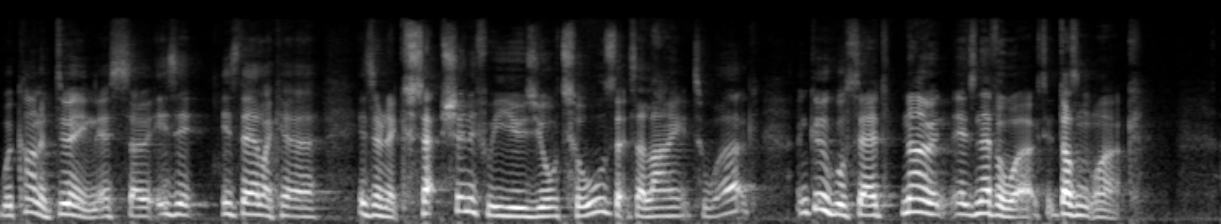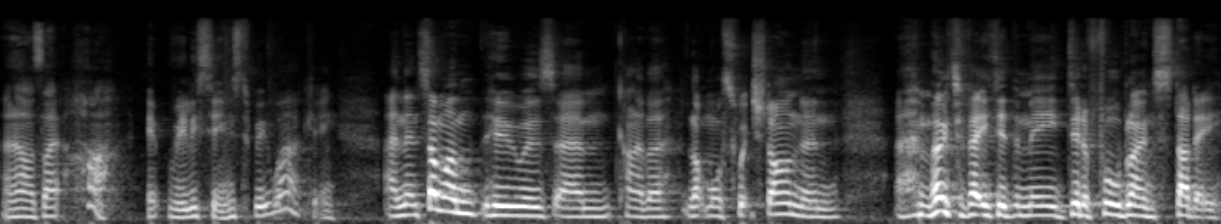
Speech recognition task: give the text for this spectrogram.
we're kind of doing this, so is, it, is, there like a, is there an exception if we use your tools that's allowing it to work? And Google said, no, it's never worked, it doesn't work. And I was like, huh, it really seems to be working. And then someone who was um, kind of a lot more switched on and uh, motivated than me did a full-blown study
